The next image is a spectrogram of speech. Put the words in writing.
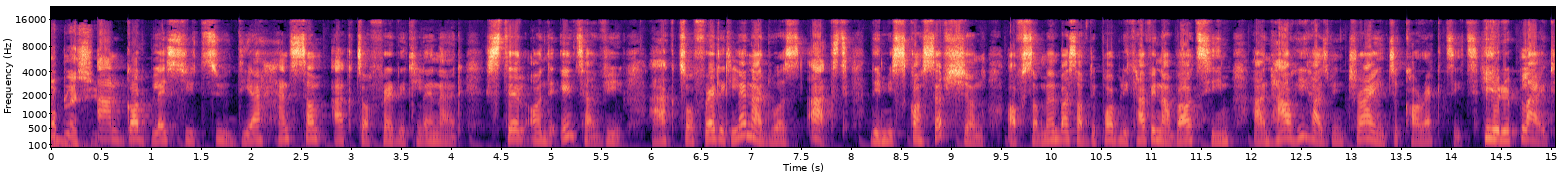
God bless you. And God bless you too, dear handsome actor Frederick Leonard. Still on the interview, actor Frederick Leonard was asked the misconception of some members of the public having about him and how he has been trying to correct it. He replied,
